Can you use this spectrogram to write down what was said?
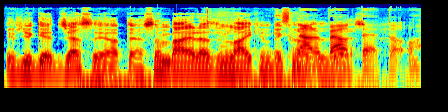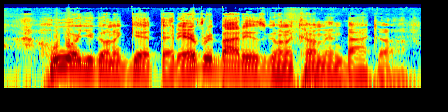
If you get Jesse up there, somebody doesn't like him because It's not of about this. that though. Who are you going to get that everybody is going to come in back of?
